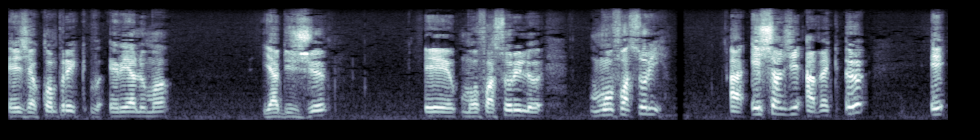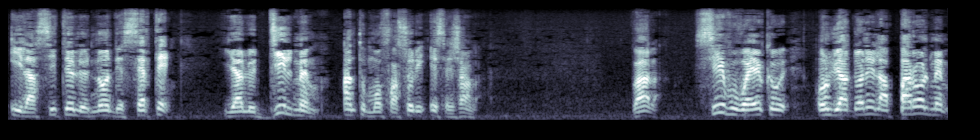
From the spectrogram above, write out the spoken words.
et j'ai compris réellement, il y a du jeu, et Mofasori, le, Mofasori a échangé avec eux, et il a cité le nom de certains il y a le deal même entre Mofasori et ces gens-là. Voilà. Si vous voyez qu'on lui a donné la parole même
